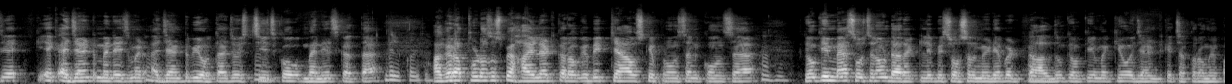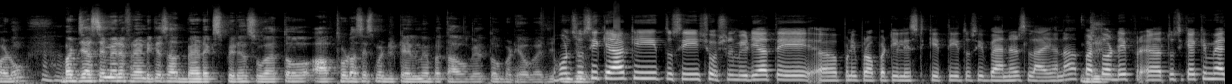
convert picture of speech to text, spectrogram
ये एक एजेंट मैनेजमेंट एजेंट भी होता है जो इस चीज को मैनेज करता है बिल्कुल अगर आप थोड़ा सा उस पर हाईलाइट करोगे भी क्या उसके प्रोन्सन कौन सा है क्योंकि मैं सोच रहा हूँ डायरेक्टली भी सोशल मीडिया पर डाल दूँ क्योंकि मैं क्यों एजेंट के चक्करों में पढ़ूँ बट जैसे मेरे फ्रेंड के साथ बैड एक्सपीरियंस हुआ तो आप ਥੋੜਾ ਜਿਹਾ ਇਸ ਵਿੱਚ ਡਿਟੇਲ ਵਿੱਚ ਬਤਾਓਗੇ ਤਾਂ ਬੜਿਆ ਹੋਗਾ ਜੀ ਹੁਣ ਤੁਸੀਂ ਕਿਹਾ ਕਿ ਤੁਸੀਂ ਸੋਸ਼ਲ ਮੀਡੀਆ ਤੇ ਆਪਣੀ ਪ੍ਰਾਪਰਟੀ ਲਿਸਟ ਕੀਤੀ ਤੁਸੀਂ ਬੈਨਰਸ ਲਾਏ ਹਨਾ ਪਰ ਤੁਹਾਡੇ ਤੁਸੀਂ ਕਿਹਾ ਕਿ ਮੈਂ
